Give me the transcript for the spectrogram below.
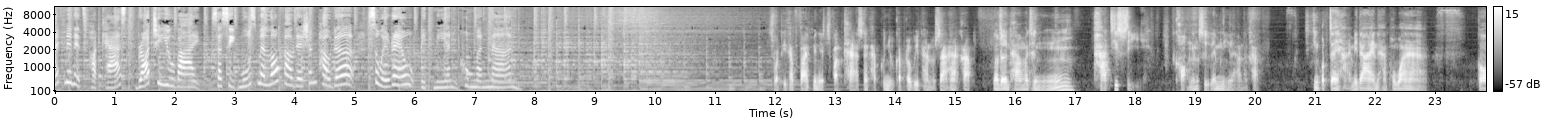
5 minutes podcast brought to you by Sasi Mousse Mellow Foundation Powder สวยเร็ว ปิดเนียน คุมมันนาน สวัสดีครับ 5 minutes podcast นะครับ คุณอยู่กับรวิศ หาญอุตสาหะครับ เราเดินทางมาถึง part ที่ 4 ของหนังสือเล่มนี้แล้วนะครับ จริงๆอดใจหายไม่ได้นะครับเพราะว่าก็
